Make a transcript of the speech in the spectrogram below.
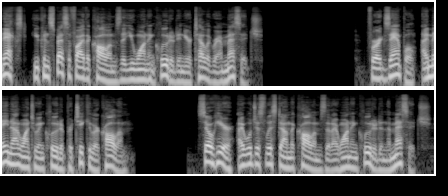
Next, you can specify the columns that you want included in your Telegram message. For example, I may not want to include a particular column. So here, I will just list down the columns that I want included in the message.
